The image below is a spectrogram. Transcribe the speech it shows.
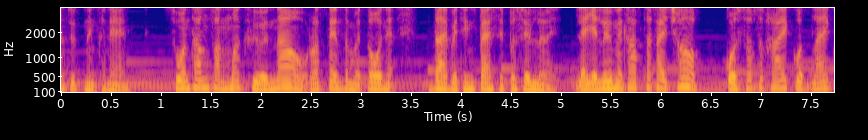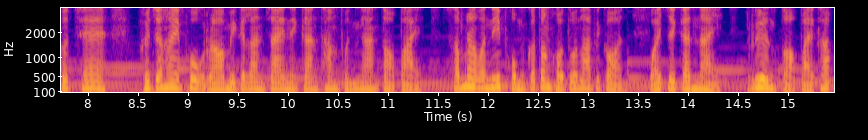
5.1 คะแนน ส่วนทางฝั่งมะเขือเน่า Rotten Tomato เนี่ยได้ไปถึง 80%เลย และอย่าลืมนะครับถ้าใครชอบกด Subscribe กดไลค์กดแชร์ เพื่อจะให้พวกเรามีกำลังใจในการทำผลงานต่อไปสำหรับวันนี้ผมก็ต้องขอตัวลาไปก่อน ไว้เจอกันในเรื่องต่อไปครับ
